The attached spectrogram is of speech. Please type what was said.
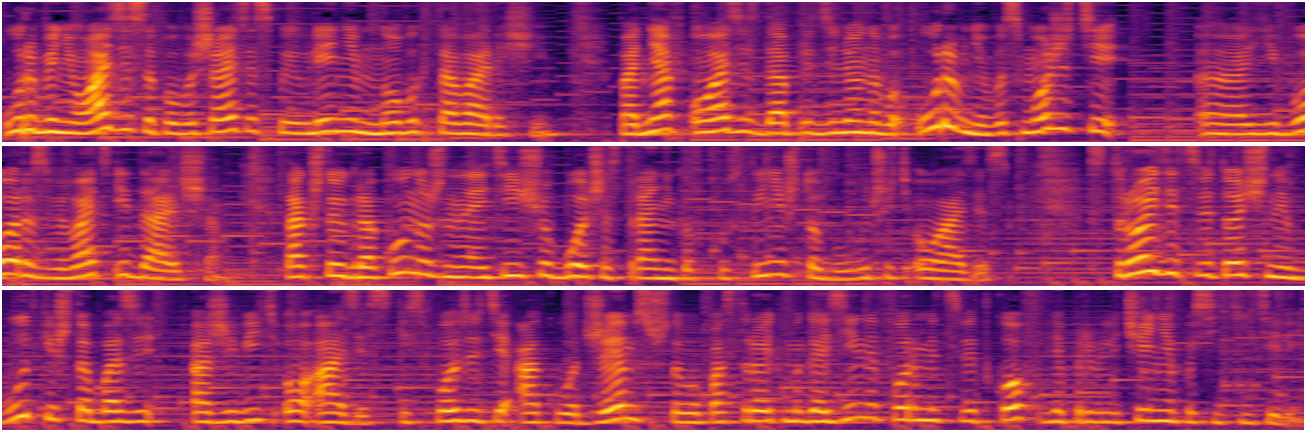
Уровень оазиса повышается с появлением новых товарищей. Подняв оазис до определенного уровня, вы сможете э, его развивать и дальше. Так что игроку нужно найти еще больше странников пустыне, чтобы улучшить оазис. Стройте цветочные будки, чтобы оживить оазис. Используйте Aqua Gems, чтобы построить магазины в форме цветков для привлечения посетителей.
